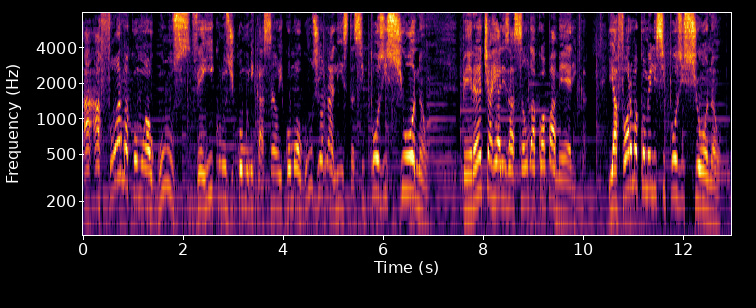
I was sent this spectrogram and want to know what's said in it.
a, a, forma como alguns veículos de comunicação e como alguns jornalistas se posicionam perante a realização da Copa América e a forma como eles se posicionam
